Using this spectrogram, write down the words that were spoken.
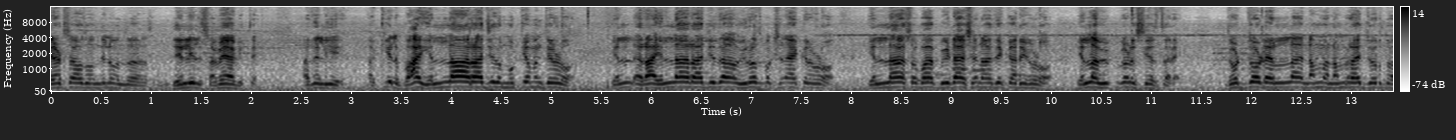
ಎರಡು ಸಾವಿರದ ಒಂದಲ್ಲಿ ಒಂದು ಡೆಲ್ಲಿಲಿ ಸಭೆ ಆಗುತ್ತೆ. ಅದರಲ್ಲಿ ಅಖಿಲ ಬಾ ಎಲ್ಲ ರಾಜ್ಯದ ಮುಖ್ಯಮಂತ್ರಿಗಳು ಎಲ್ಲ ರಾ, ಎಲ್ಲ ರಾಜ್ಯದ ವಿರೋಧ ಪಕ್ಷ ನಾಯಕರುಗಳು, ಎಲ್ಲ ಸಭಾ ಪೀಠಾಸನಾಧಿಕಾರಿಗಳು, ಎಲ್ಲ ವಿಪ್ಗಳು ಸೇರ್ತಾರೆ. ದೊಡ್ಡ ದೊಡ್ಡ ಎಲ್ಲ ನಮ್ಮ ನಮ್ಮ ರಾಜ್ಯವ್ರದ್ದು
